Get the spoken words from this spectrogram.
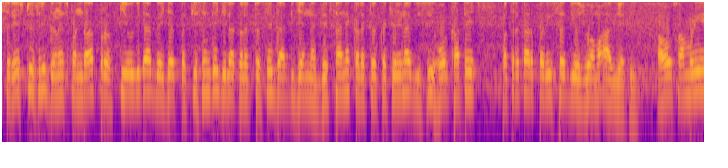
શ્રેષ્ઠ શ્રી ગણેશ પંડા પ્રતિયોગિતા બે હજાર પચીસ અંગે જિલ્લા કલેક્ટર શ્રી ગાર્ગી જૈનના અધ્યક્ષસ્થાને કલેક્ટર કચેરીના વીસી હોલ ખાતે પત્રકાર પરિષદ યોજવામાં આવી હતી. આવો સાંભળીએ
